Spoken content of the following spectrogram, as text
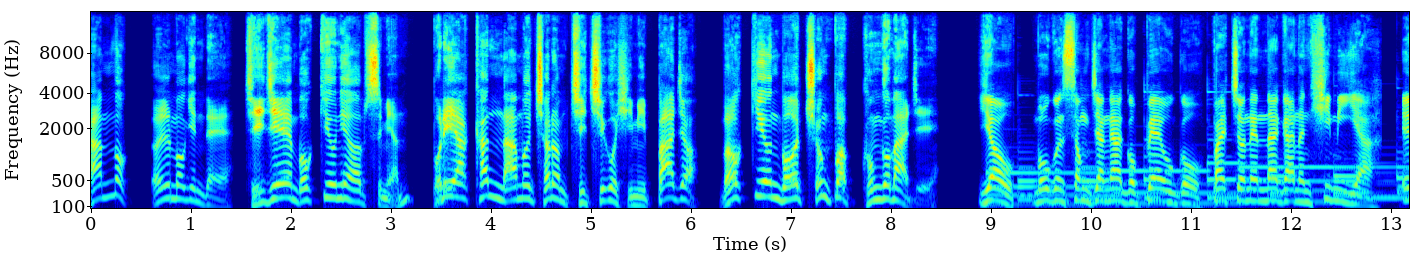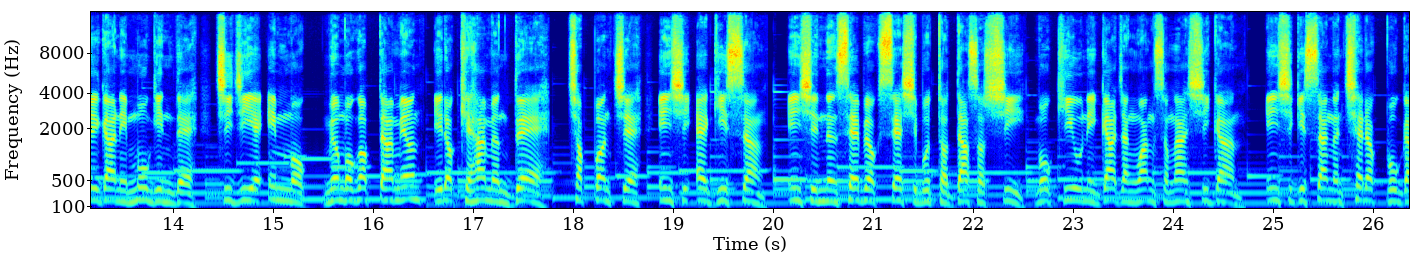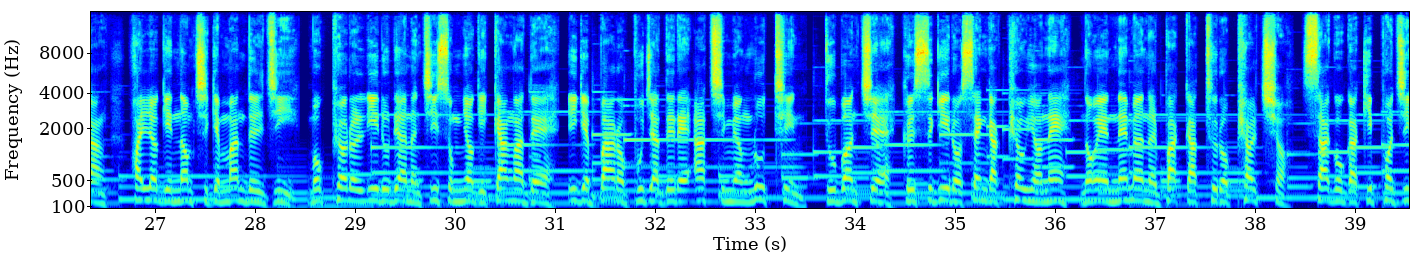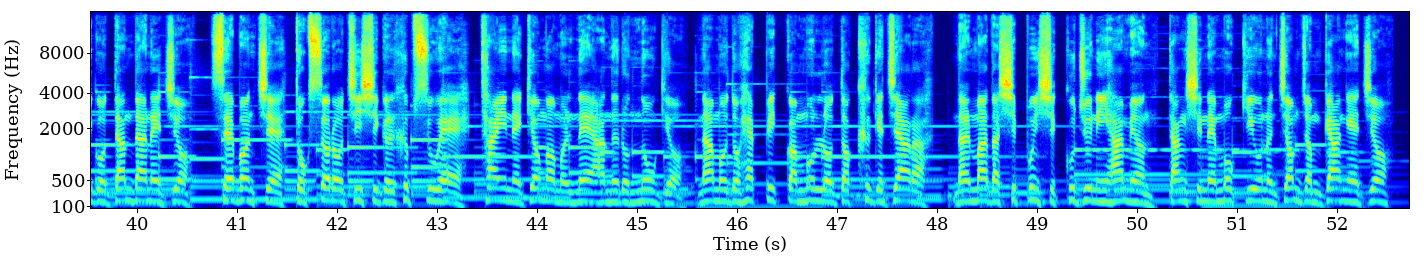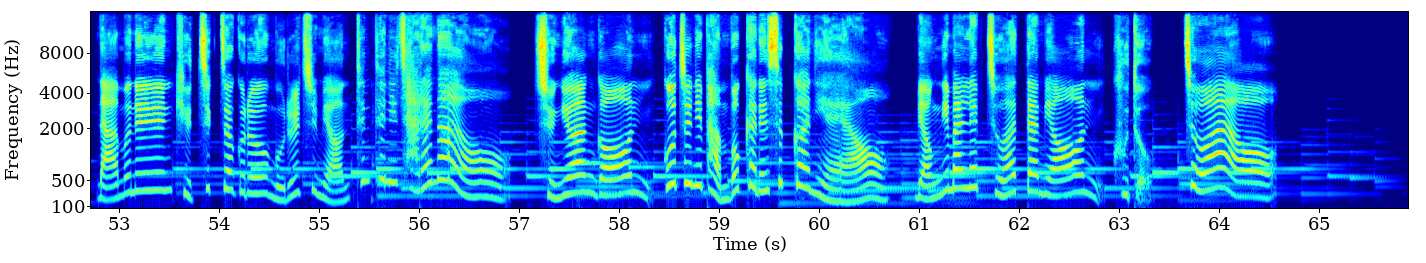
간목, 을목인데 지지에 목기운이 없으면 불이 약한 나무처럼 지치고 힘이 빠져. 먹기운 보충법 궁금하지? 요, 목은 성장하고 배우고 발전해 나가는 힘이야. 일간이 목인데 지지에 임목, 묘목 없다면 이렇게 하면 돼. 첫 번째, 인시의 기상. 인시는 새벽 3시부터 5시, 목 기운이 가장 왕성한 시간. 인시기상은 체력 보강, 활력이 넘치게 만들지. 목표를 이루려는 지속력이 강화돼. 이게 바로 부자들의 아침형 루틴. 두 번째, 글쓰기로 생각 표현해. 너의 내면을 바깥으로 펼쳐. 사고가 깊어지고 단단해져. 세 번째, 독서로 지식을 흡수해. 타인의 경험을 내 안으로 녹여. 나무도 햇빛과 물로 더 크게 자라. 날마다 10분씩 꾸준히 하면 당신의 목 기운은 점점 강해져. 나무는 규칙적으로 물을 주면 튼튼히 자라나요. 중요한 건 꾸준히 반복하는 습관이에요. 명리말렙 좋았다면 구독, 좋아요.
